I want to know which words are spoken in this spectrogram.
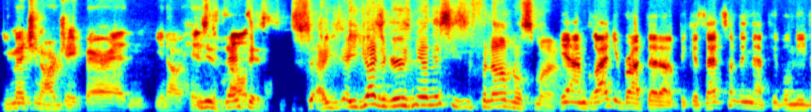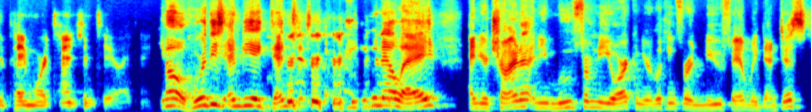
You mentioned RJ Barrett and you know his, his dentist. Are you, you, guys agree with me on this? He's a phenomenal smile. Yeah, I'm glad you brought that up because that's something that people need to pay more attention to. I think. Yo, who are these NBA dentists? you live in LA and you're trying to, and you move from New York and you're looking for a new family dentist.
